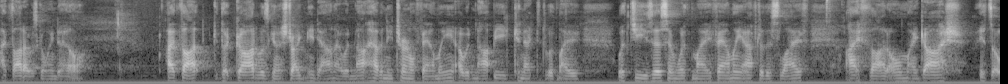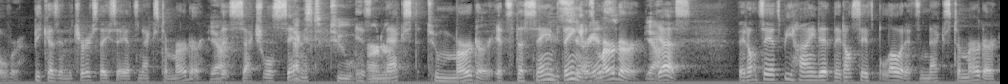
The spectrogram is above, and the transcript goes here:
I thought I was going to hell. I thought that God was going to strike me down. I would not have an eternal family. I would not be connected with my with Jesus and with my family after this life. I thought, "Oh my gosh, it's over." Because in the church they say it's next to murder. Yeah. That sexual sin Next to is murder. next to murder. It's the same thing as murder. Yeah. Yes. They don't say it's behind it. They don't say it's below it. It's next to murder.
